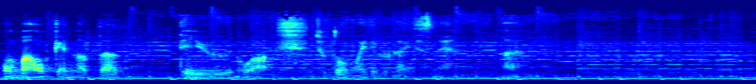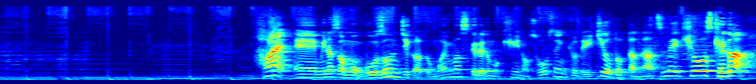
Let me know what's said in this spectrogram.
本番 OK になったっていうのはちょっと思い出深いですね。はいはい、えー、皆さんもご存知かと思いますけれども、キーの総選挙で1位を取った夏目恭介が、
